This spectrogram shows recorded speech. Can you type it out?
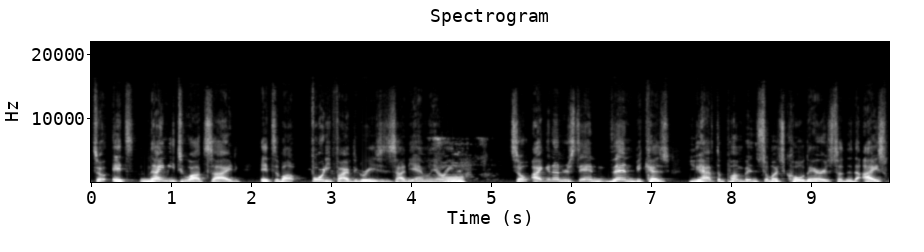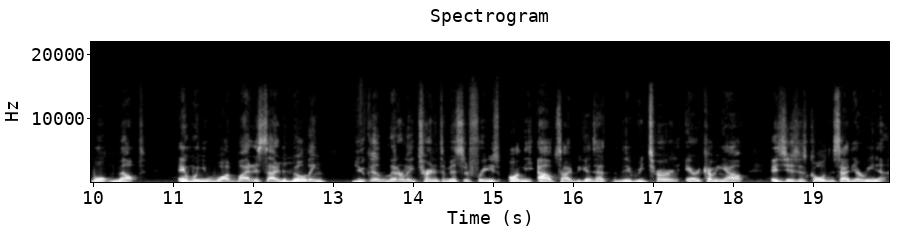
so it's 92 outside, it's about 45 degrees inside the Amalie Arena. Oh. So I can understand then because you have to pump in so much cold air so that the ice won't melt. And when you walk by the side of the building, you can literally turn into Mr. Freeze on the outside because the return air coming out is just as cold inside the arena.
